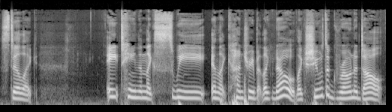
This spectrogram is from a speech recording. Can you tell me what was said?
still like 18 and like sweet and like country, but like no, like she was a grown adult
